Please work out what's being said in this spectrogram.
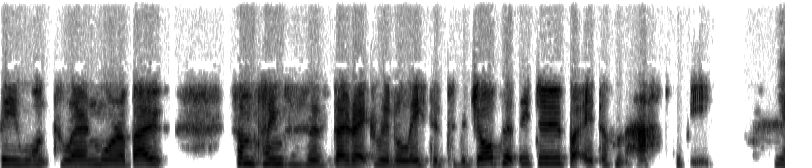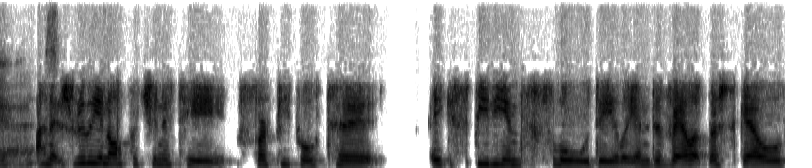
they want to learn more about. Sometimes this is directly related to the job that they do, but it doesn't have to be. Yeah. And it's really an opportunity for people to experience flow daily and develop their skills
